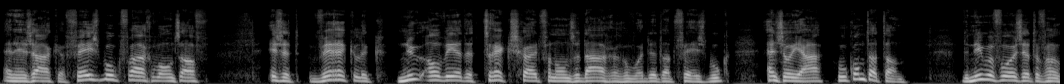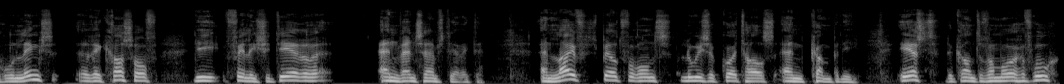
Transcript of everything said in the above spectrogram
En in zaken Facebook vragen we ons af... Is het werkelijk nu alweer de trekschuit van onze dagen geworden, dat Facebook? En zo ja, hoe komt dat dan? De nieuwe voorzitter van GroenLinks, Rick Grashoff, die feliciteren we en wensen hem sterkte. En live speelt voor ons Louise Korthals en Company. Eerst de kranten van morgen vroeg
